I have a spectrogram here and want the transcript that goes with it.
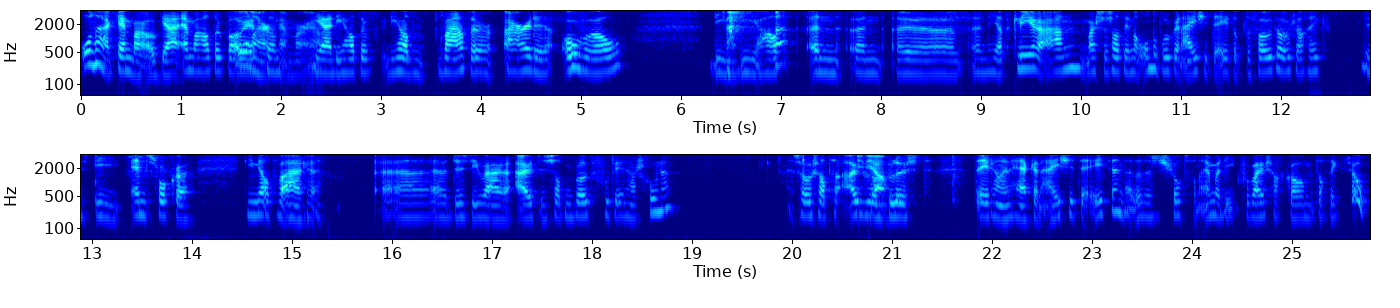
Onherkenbaar ook, ja. Emma had ook wel echt een... Ja. Ja, die had ook die had water, aarde, overal. Die, die had een, een, eh, een, die had kleren aan, maar ze zat in een onderbroek een ijsje te eten op de foto, zag ik. Dus die, en sokken die nat waren. Eh, dus die waren uit. Dus ze zat met blote voeten in haar schoenen. En zo zat ze uitgeblust tegen een hek een ijsje te eten. Nou, dat is een shot van Emma die ik voorbij zag komen. Toen dacht ik, zo.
